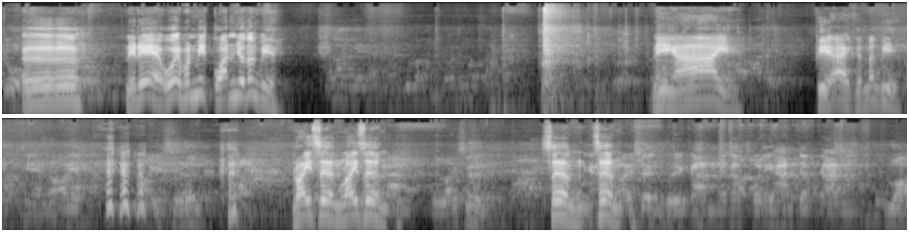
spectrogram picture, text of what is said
อยู่เออนี่เด้โอ้ยมันมีกวนอยู่ทั้งพี่นี่ไงพี่ไอ้ายขึ้นทั้งพี่น้ อยร้อยเสื้อครับร้อยเสื่องร้อยเสื่องเออร้อยเสื้อเสื่องเสื่องร้อยเสื้อโดยการนะครับบริหารจัดการร่วม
